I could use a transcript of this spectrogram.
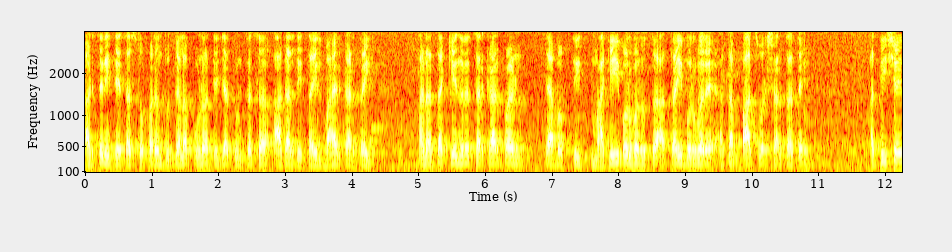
अडचणीत येत असतो परंतु त्याला पुन्हा त्याच्यातून कसं आधार देता येईल बाहेर काढता येईल? आणि आता केंद्र सरकार पण त्या बाबतीत मागेही बरोबर होतं आताही बरोबर आहे. आता पाच वर्ष आता ते अतिशय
